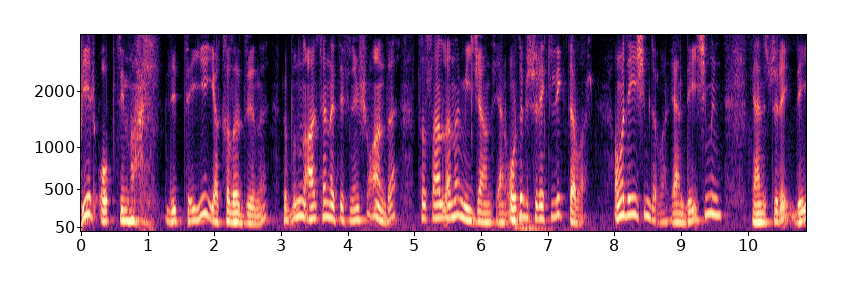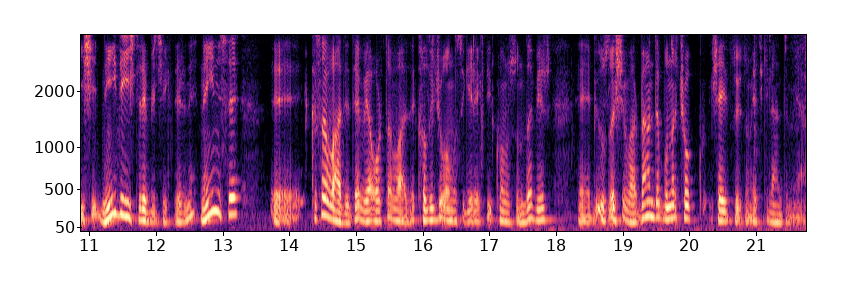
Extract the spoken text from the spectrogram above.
bir optimaliteyi yakaladığını ve bunun alternatifinin şu anda tasarlanamayacağını yani orada bir süreklilik de var. Ama değişim de var. Yani değişimin yani süre değişi neyi değiştirebileceklerini, neyin ise e, kısa vadede veya orta vadede kalıcı olması gerektiği konusunda bir bir uzlaşı var. Ben de buna çok şey duydum, etkilendim yani.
